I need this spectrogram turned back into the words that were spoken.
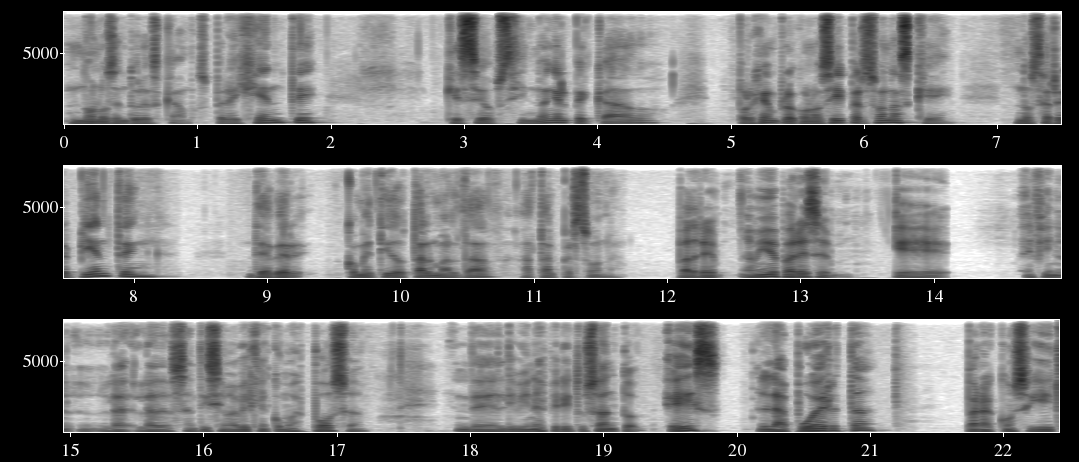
no nos endurezcamos. Pero hay gente que se obstinó en el pecado. Por ejemplo, conocí personas que no se arrepienten de haber cometido tal maldad a tal persona. Padre, a mí me parece que, en fin, la, la Santísima Virgen como esposa del Divino Espíritu Santo es la puerta para conseguir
